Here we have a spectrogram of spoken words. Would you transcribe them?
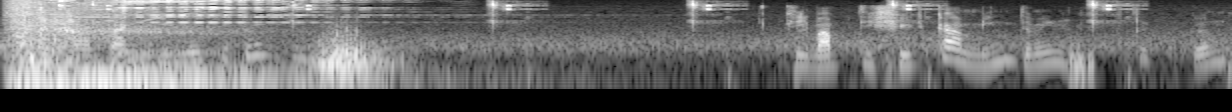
Mata 15 eu tô tranquilo. Aquele mapa tem cheio de caminho também. Tá ficando.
